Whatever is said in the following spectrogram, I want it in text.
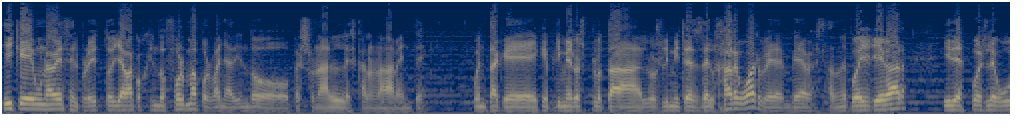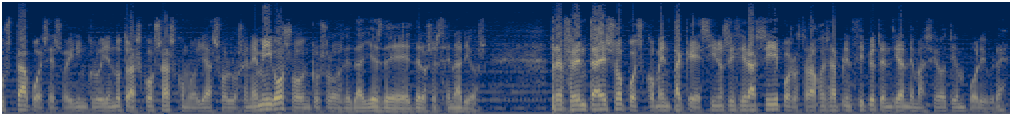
y que una vez el proyecto ya va cogiendo forma, pues va añadiendo personal escalonadamente. Cuenta que, que primero explota los límites del hardware, ve, ve hasta dónde puede llegar y después le gusta, pues eso, ir incluyendo otras cosas como ya son los enemigos o incluso los detalles de, de los escenarios. Referente a eso, pues comenta que si no se hiciera así, pues los trabajos al principio tendrían demasiado tiempo libre.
